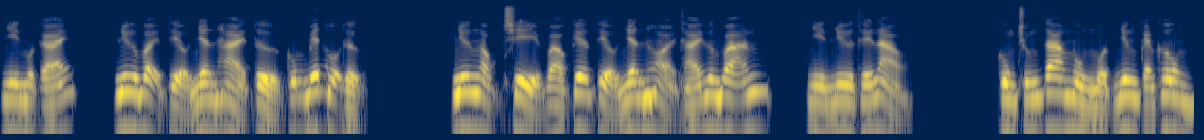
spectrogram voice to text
nhìn một cái, như vậy tiểu nhân hải tử cũng biết hộ thực. Như Ngọc chỉ vào kia tiểu nhân hỏi Thái hương vãn, nhìn như thế nào? Cùng chúng ta mùng một nhưng kém không?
